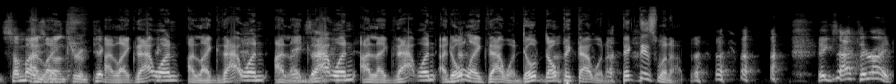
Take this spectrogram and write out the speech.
somebody's I gone through and picked. I like that one. I like that one. I like that one. I like that one. I don't like that one. Don't don't pick that one up. Pick this one up. exactly right.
